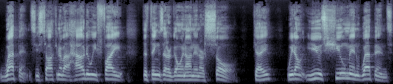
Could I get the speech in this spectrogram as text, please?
weapons. He's talking about how do we fight the things that are going on in our soul, okay? We don't use human weapons,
